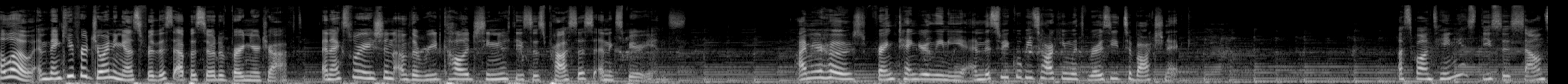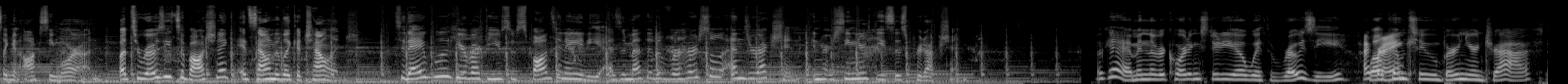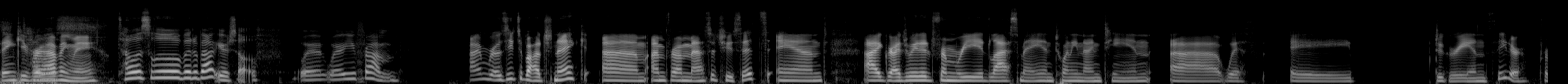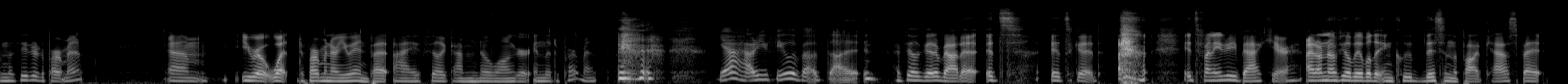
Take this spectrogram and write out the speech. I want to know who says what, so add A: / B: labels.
A: Hello, and thank you for joining us for this episode of Burn Your Draft, an exploration of the Reed College senior thesis process and experience. I'm your host, Frank Tangerlini, and this week we'll be talking with Rosie Tabachnik. A spontaneous thesis sounds like an oxymoron, but to Rosie Tabachnik, it sounded like a challenge. Today, we'll hear about the use of spontaneity as a method of rehearsal and direction in her senior thesis production. Okay, I'm in the recording studio with Rosie.
B: Hi,
A: Welcome
B: Frank.
A: to Burn Your Draft.
B: Thank you for
A: Tell
B: having
A: us-
B: me.
A: Tell us a little bit about yourself. Where where are you from?
B: I'm Rosie Tabachnik. Um, I'm from Massachusetts, and I graduated from Reed last May in 2019 uh, with a degree in theater from the theater department. Um, you wrote what department are you in? But I feel like I'm no longer in the department.
A: yeah, how do you feel about that?
B: I feel good about it. It's it's good. it's funny to be back here. I don't know if you'll be able to include this in the podcast, but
